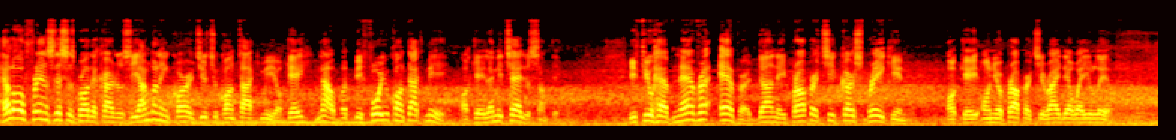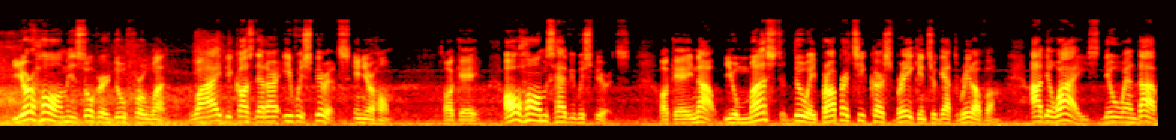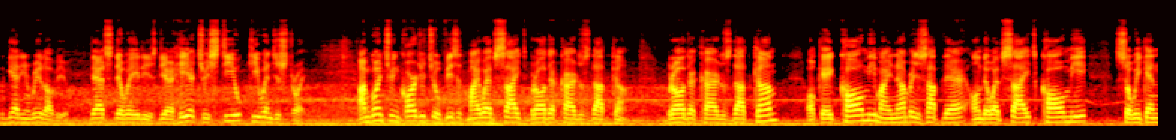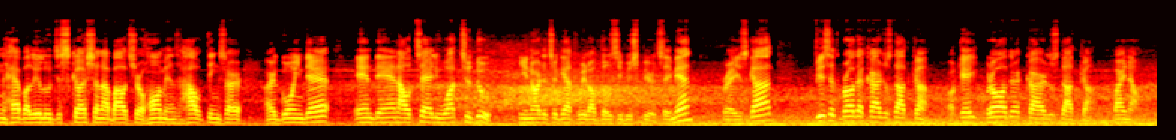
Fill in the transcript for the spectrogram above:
Hello friends, this is Brother Carlos here. I'm going to encourage you to contact me, okay? Now, but before you contact me, okay, let me tell you something. If you have never ever done a property curse breaking, okay, on your property right there where you live, your home is overdue for one. Why? Because there are evil spirits in your home, okay? All homes have evil spirits. Okay, now you must do a property curse breaking to get rid of them. Otherwise, they will end up getting rid of you. That's the way it is. They're here to steal, kill, and destroy. I'm going to encourage you to visit my website, brothercarlos.com. Brothercarlos.com. Okay, call me. My number is up there on the website. Call me so we can have a little discussion about your home and how things are, are going there. And then I'll tell you what to do in order to get rid of those evil spirits. Amen? Praise God. Visit brothercarlos.com. Okay? Brothercarlos.com. Bye now.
